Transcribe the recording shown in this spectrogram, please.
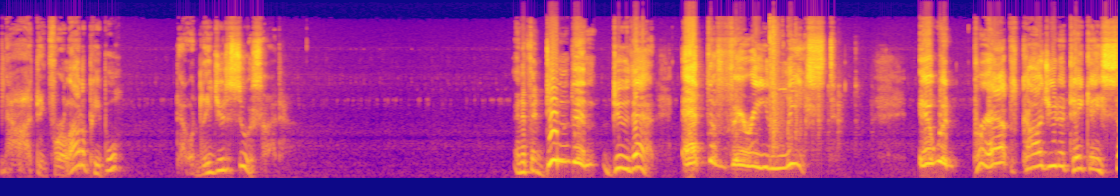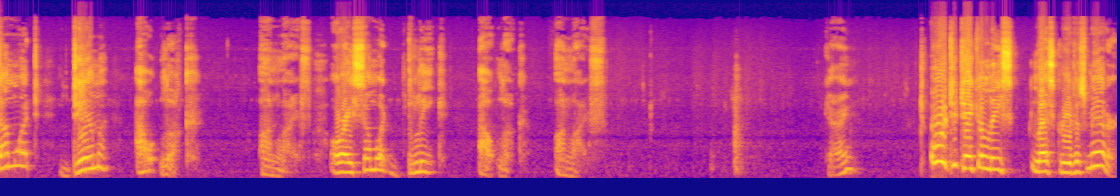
Now, I think for a lot of people, that would lead you to suicide. And if it didn't then do that, at the very least, it would perhaps cause you to take a somewhat dim outlook on life or a somewhat bleak outlook on life. Okay? Or to take a least less grievous matter.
